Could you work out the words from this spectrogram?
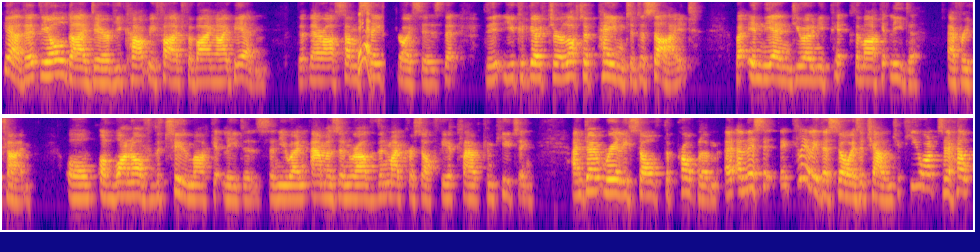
yeah the, the old idea of you can't be fired for buying ibm that there are some yeah. safe choices that, that you could go through a lot of pain to decide but in the end you only pick the market leader every time or, or one of the two market leaders and you went amazon rather than microsoft for your cloud computing and don't really solve the problem. And this clearly this is always a challenge. If you want to help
